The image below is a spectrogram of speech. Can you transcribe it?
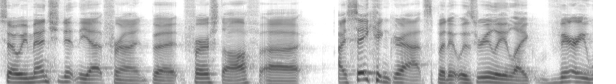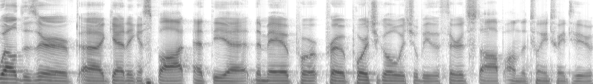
So we mentioned it in the upfront, but first off, uh, I say congrats, but it was really like very well deserved uh, getting a spot at the uh, the MEO Pro, Portugal, which will be the third stop on the 2022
